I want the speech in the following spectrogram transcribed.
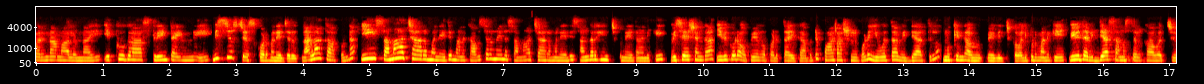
పరిణామాలున్నాయి. ఎక్కువగా స్క్రీన్ టైం ని మిస్‌యూజ్ చేసుకోవడం అనేది జరుగుతుంది. అలా కాకుండా ఈ సమాచారం అనేది మనకు అవసరమైన సమాచారం అనేది సంగ్రహించుకునే దానికి విశేషంగా ఇవి కూడా ఉపయోగపడతాయి కాబట్టి పాడ్కాస్ట్లు కూడా యువత, విద్యార్థులు ముఖ్యంగా అవి ఉపయోగించుకోవాలి. ఇప్పుడు మనకి వివిధ విద్యా సంస్థలు కావచ్చు,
